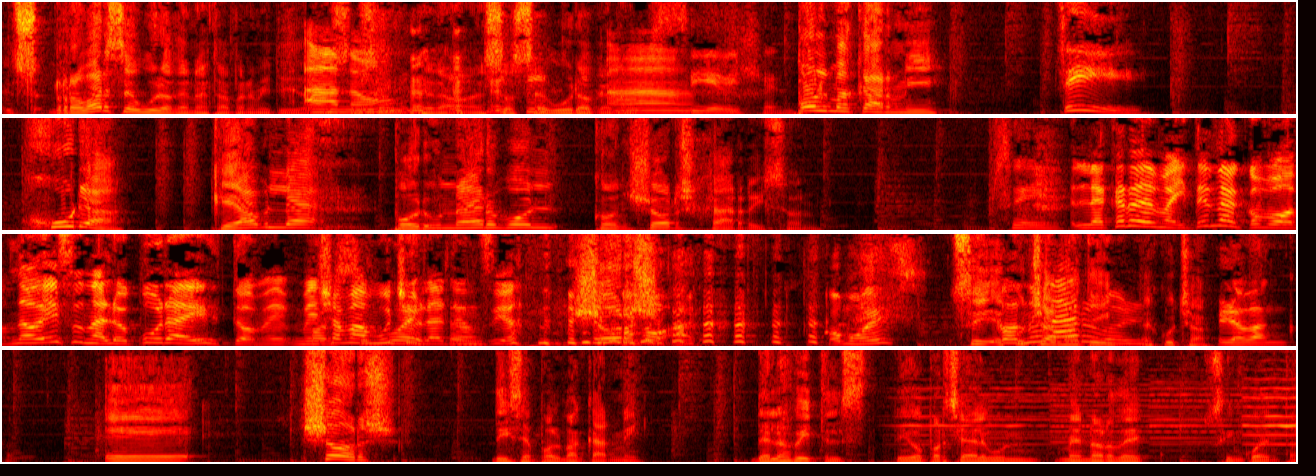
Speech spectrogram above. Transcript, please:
es- robar seguro que no está permitido. Ah, Eso ¿no? seguro- no, eso seguro que no. Ah. Sigue vigente. Paul McCartney Sí. jura que habla por un árbol con George Harrison. Sí. La cara de Maitena como, no es una locura esto, me, llama mucho la atención. George, ¿Cómo es? sí, Con escucha, un Mati, árbol. escucha. Lo banco. Eh, George, dice Paul McCartney, de los Beatles, digo por si hay algún menor de 50.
